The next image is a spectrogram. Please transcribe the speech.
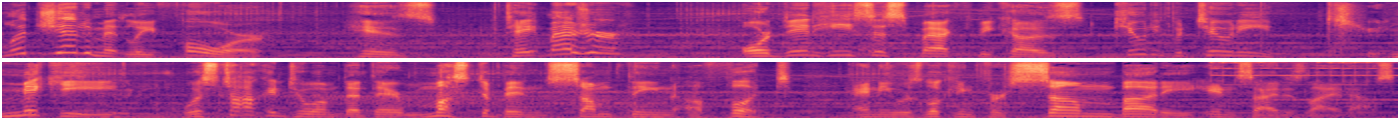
legitimately for his tape measure? Or did he suspect because Cutie Patootie Mickey was talking to him that there must have been something afoot and he was looking for somebody inside his lighthouse?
